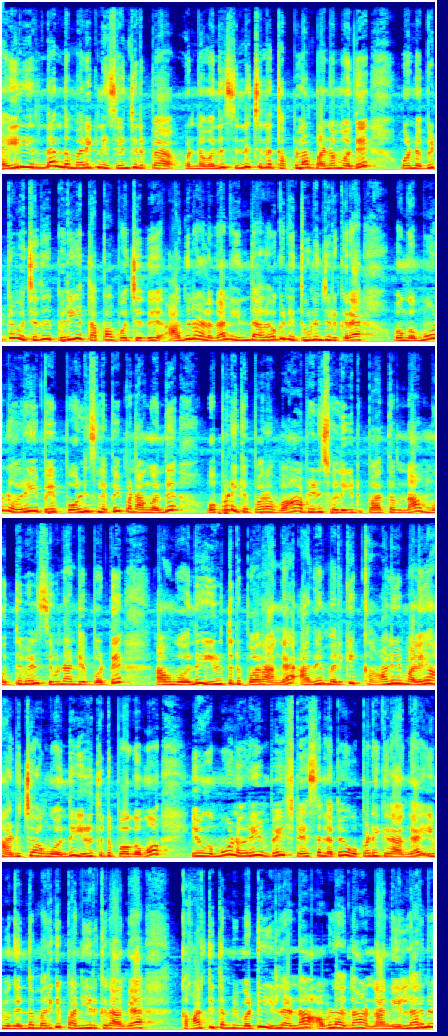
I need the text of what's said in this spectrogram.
தைரியம் இருந்தால் இந்த மாதிரிக்கு நீ செஞ்சுருப்ப. உன்னை வந்து சின்ன சின்ன தப்புலாம் பண்ணும்போதே உன்னை விட்டு வச்சது பெரிய தப்பாக போச்சுது. அதனால தான் இந்த அளவுக்கு நீ துணிஞ்சிருக்கிற. உங்கள் மூணு வரையும் போய் போலீஸில் போய் இப்போ நாங்கள் வந்து ஒப்படைக்க போகிறோம் வா அப்படின்னு சொல்லிக்கிட்டு பார்த்தோம்னா முத்துவேல் சிவனாண்டியை போட்டு அவங்க வந்து இழுத்துட்டு போகிறாங்க அதே மாதிரிக்கு காளிமலையும் அடித்து அவங்க வந்து இழுத்துட்டு போகவும் இவங்க மூணு வரையும் போய் ஸ்டேஷனில் போய் ஒப்படைக்கிறாங்க. இவங்க இந்த மாதிரிக்கு பண்ணியிருக்கிறாங்க. கார்த்தி தம்பி மட்டும் இல்லைன்னா அவ்வளோதான் நாங்கள் எல்லாருமே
